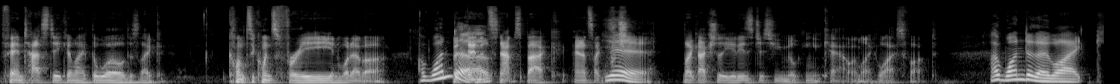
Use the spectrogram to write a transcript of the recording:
fantastic, and like the world is like consequence free and whatever. I wonder. But then it snaps back, and it's like, yeah. like actually, it is just you milking a cow, and like life's fucked. I wonder though, like,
